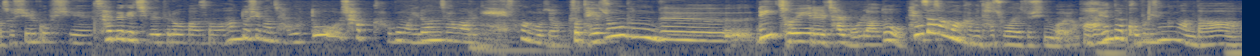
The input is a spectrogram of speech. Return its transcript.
6시, 7시에 새벽에 집에 들어가서 한두 시간 자고 또 샵 가고 막 이런 생활을 계속 한 거죠. 그래서 대중분들이 저희를 잘 몰라도 행사장만 가면 다 좋아해 주시는 거예요. 아 옛날 거북이 생각난다.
